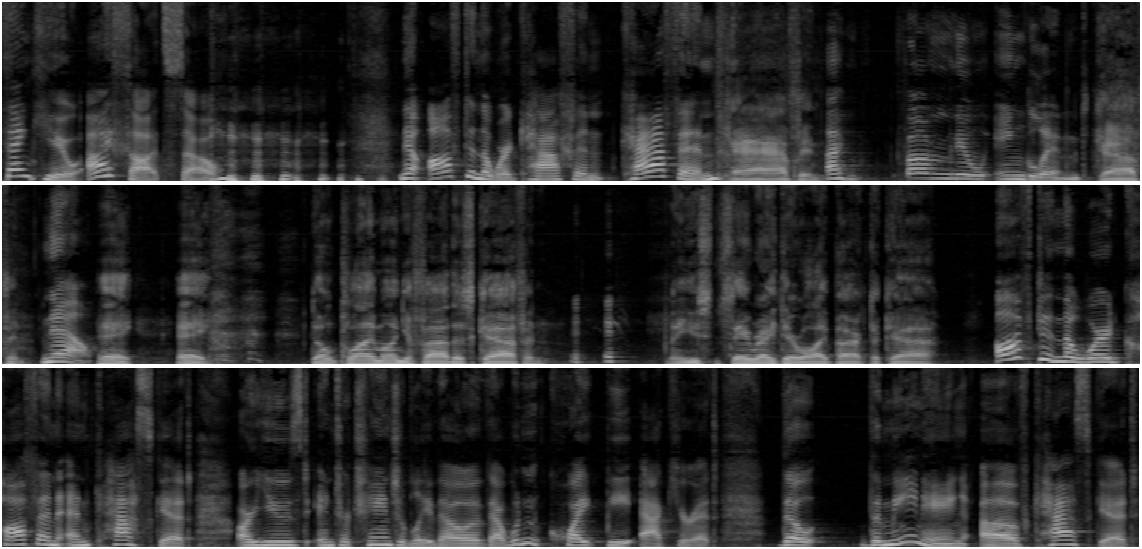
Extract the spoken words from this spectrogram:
Thank you. I thought so. now, often the word coffin, coffin, Caffin. I'm from New England. Caffin. Now, Hey, hey, don't climb on your father's coffin. Now you stay right there while I park the car. often the word coffin and casket are used interchangeably, though that wouldn't quite be accurate. Though the meaning of casket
